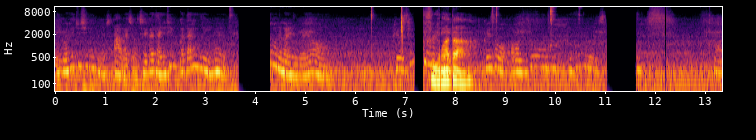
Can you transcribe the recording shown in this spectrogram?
이거 해주시는 분이 없어. 아 맞아. 제가 다니는 피부과 다른 선생님은 3년을 가리는 거예요. 그래서 3년 훌륭하다. 그래서 아 이거 아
